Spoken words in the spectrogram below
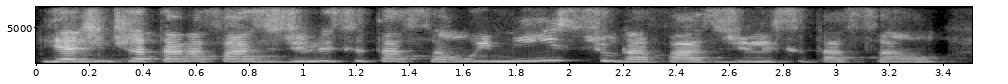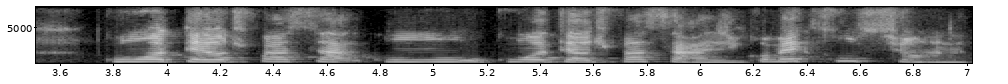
E a gente já está na fase de licitação, o início da fase de licitação com o hotel de, passa com, com hotel de passagem. Como é que funciona?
